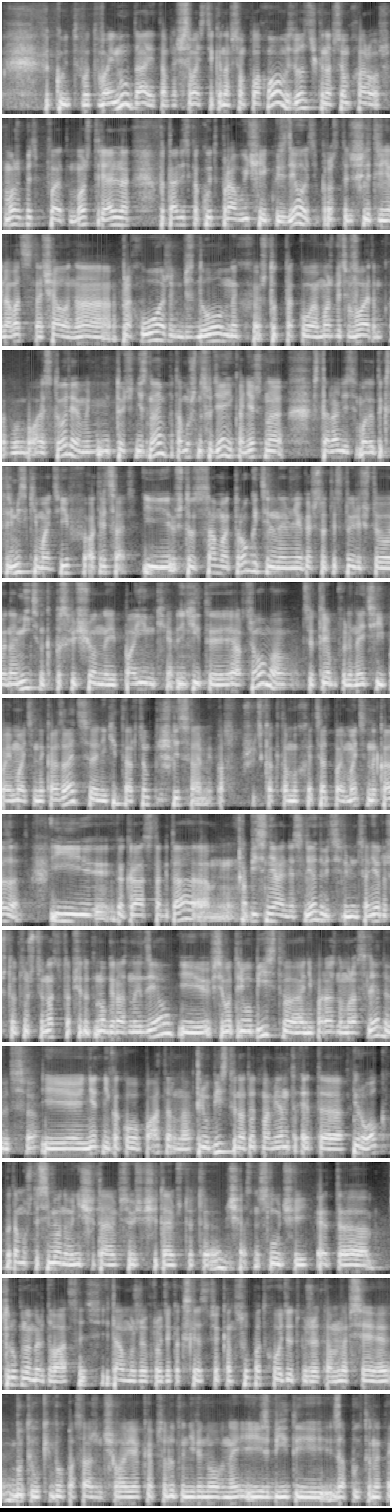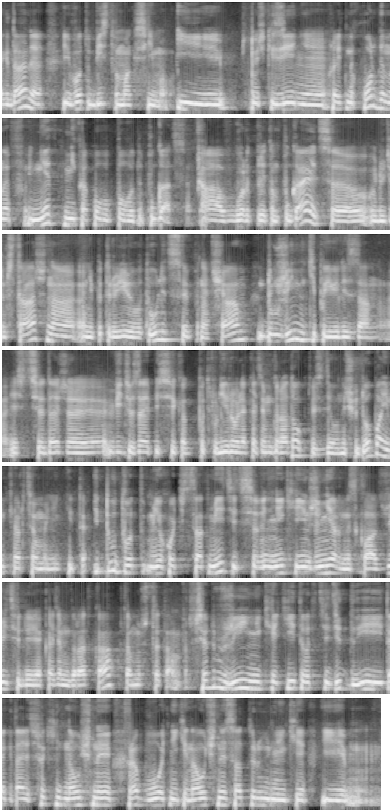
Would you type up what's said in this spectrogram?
какую-то вот войну, да, и там, значит, свастика на всем плохом, звездочка на всем хорошем. Может быть, в этом. Может, реально пытались какую-то правую ячейку сделать и просто решили тренироваться сначала на прохожих, бездомных, что-то такое. Может быть, в этом как бы была история. Мы точно не знаем, потому что на суде они, конечно, старались вот этот экстремистский мотив отрицать. И что самое трогательное, мне кажется, в этой истории, что на митинг, посвященный поимке Никиты и Артема, требовали найти, поймать и наказать, Никита и Артем пришли сами послушать, как там их хотят поймать и наказать. И как раз тогда объясняли следователи, милиционеры, что слушайте, у нас тут вообще тут много разных дел, и всего три убийства, они по-разному расследуются, и нет никакого паттерна. Три убийства на тот момент это пирог, потому что Семенова не считаем, все еще считаем, что это несчастный случай. Это труп номер 20, и там уже вроде как следствие к концу подходит, уже там на все бутылки был посажен человек абсолютно невиновный, и избитый, и запытан и так далее. И вот убийство Максимова. И точки зрения правительных органов нет никакого повода пугаться. А в город при этом пугается, людям страшно, они патрулируют улицы по ночам. Дружинники появились заново. Есть даже видеозаписи, как патрулировали Академгородок, то есть сделано еще до поимки Артема и Никиты. И тут вот мне хочется отметить некий инженерный склад жителей Академгородка, потому что там вот все дружинники, какие-то вот эти деды и так далее, все какие-то научные работники, научные сотрудники. И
